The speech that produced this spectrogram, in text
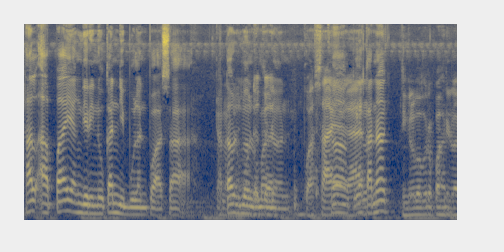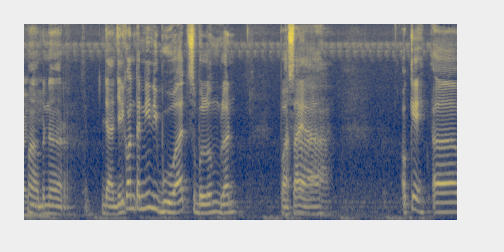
Hal apa yang dirindukan di bulan puasa Atau di bulan Ramadan. puasa Nah, ya ya, kan. karena Tinggal beberapa hari lagi. Nah, bener. Ya, jadi konten ini dibuat sebelum bulan puasa ya. Oke, eh,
